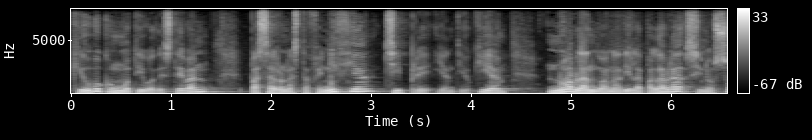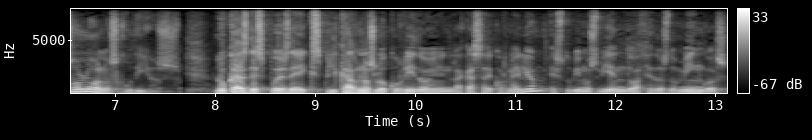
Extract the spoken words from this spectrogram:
que hubo con motivo de Esteban, pasaron hasta Fenicia, Chipre y Antioquía, no hablando a nadie la palabra, sino solo a los judíos. Lucas, después de explicarnos lo ocurrido en la casa de Cornelio, estuvimos viendo hace dos domingos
